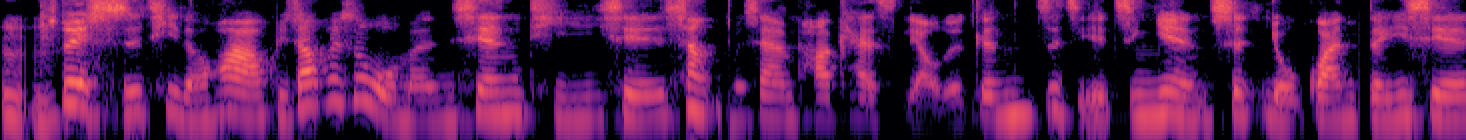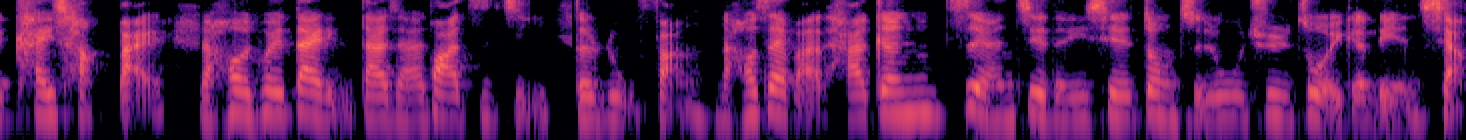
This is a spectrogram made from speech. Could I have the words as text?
嗯嗯。所以实体的话，比较会是我们先提一些像我们现在 podcast 聊的，跟自己的经验是有关的一些开场白，然后会带领大家画自己的乳房，然后再把它跟自然界的一些动植物去做一个联想，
